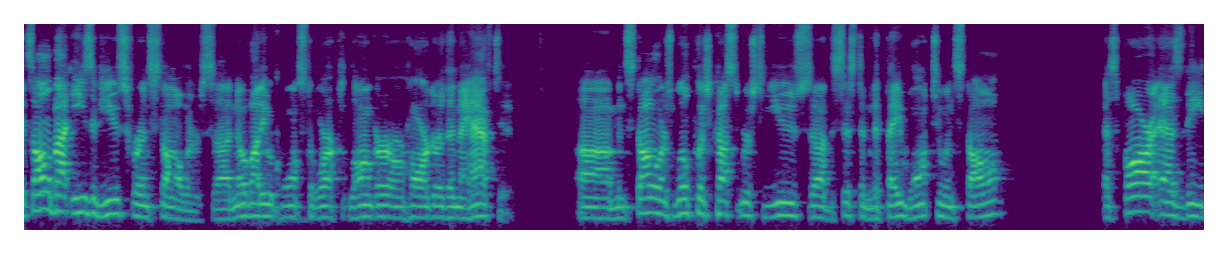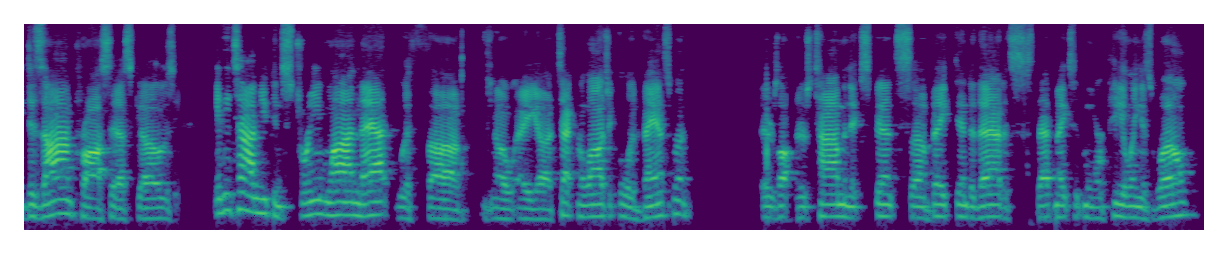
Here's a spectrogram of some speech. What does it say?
It's all about ease of use for installers. Uh, nobody wants to work longer or harder than they have to. Um, installers will push customers to use uh, the system that they want to install. As far as the design process goes, anytime you can streamline that with uh, you know a uh, technological advancement, there's there's time and expense uh, baked into that. It's that makes it more appealing as well.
